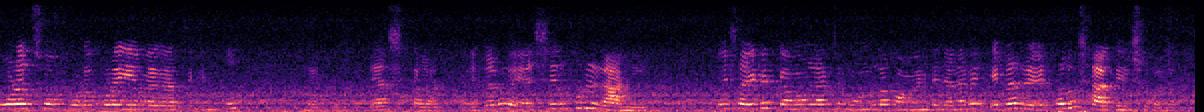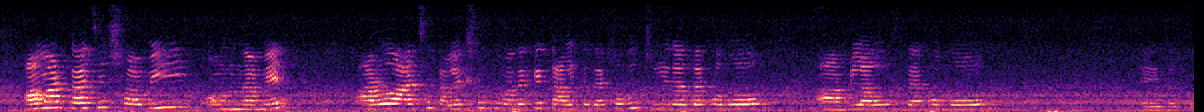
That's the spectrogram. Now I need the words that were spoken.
পরেছো, পরে পরে ইয়ে হয়ে গেছে, কিন্তু দেখো অ্যাশ কালারটা এটারও অ্যাশের উপরে রানী। শাড়িটা কেমন লাগছে বন্ধুরা কমেন্টে জানাবে। এটার রেট হলো সাড়ে তিনশো টাকা। আমার কাছে সবই কম দামে। আরও আছে কালেকশন তোমাদেরকে কালকে দেখাবো। চুড়িদার দেখাবো ব্লাউজ দেখাবো। এই দেখো।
